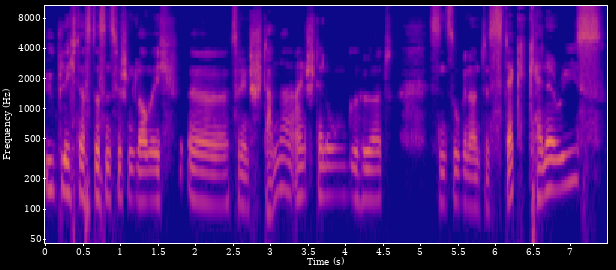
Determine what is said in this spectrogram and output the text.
üblich, dass das inzwischen, glaube ich, äh, zu den Standardeinstellungen gehört. Das sind sogenannte Stack Canaries,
